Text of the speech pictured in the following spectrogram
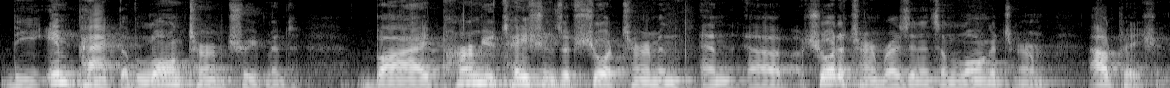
the impact of long-term treatment by permutations of short-term and, and uh, shorter-term residence and longer-term outpatient.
